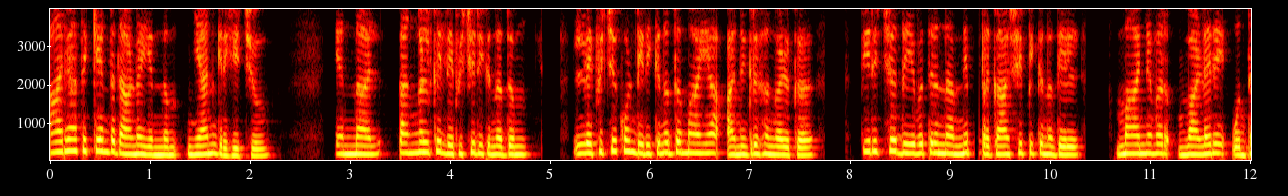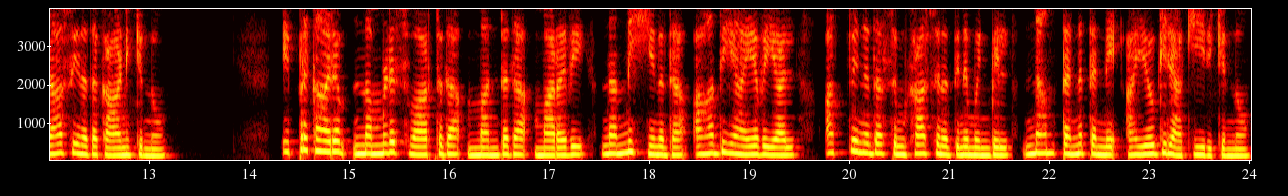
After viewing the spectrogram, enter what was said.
ആരാധിക്കേണ്ടതാണ് എന്നും ഞാൻ ഗ്രഹിച്ചു. എന്നാൽ തങ്ങൾക്ക് ലഭിച്ചിരിക്കുന്നതും ലഭിച്ചുകൊണ്ടിരിക്കുന്നതുമായ അനുഗ്രഹങ്ങൾക്ക് തിരിച്ച് ദൈവത്തിന് നന്ദി പ്രകാശിപ്പിക്കുന്നതിൽ മാനവർ വളരെ ഉദാസീനത കാണിക്കുന്നു. ഇപ്രകാരം നമ്മുടെ സ്വാർത്ഥത മന്ദത മറവി നന്ദിഹീനത ആദിയായവയാൽ അത്യുന്നത സിംഹാസനത്തിന് മുൻപിൽ നാം തന്നെ തന്നെ അയോഗ്യരാക്കിയിരിക്കുന്നു.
